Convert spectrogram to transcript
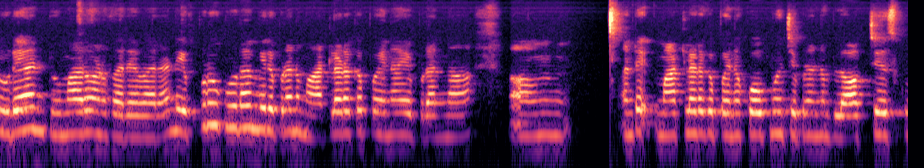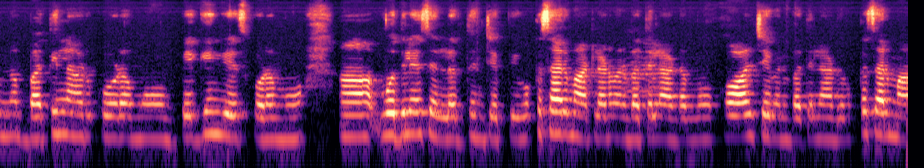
today and tomorrow అని పరేవారు అండ్ ఎప్పుడు కూడా మీరు ఎప్పుడన్నా మాట్లాడకపోయినా ఎప్పుడన్నా um, అంటే మాట్లాడకపోయినా కోపం వచ్చి ఎప్పుడన్నా బ్లాక్ చేసుకున్న బతిలాడుకోవడము ఆడుకోవడము బెగ్గింగ్ చేసుకోవడము వదిలేసి వెళ్ళొద్దు అని చెప్పి ఒక్కసారి మాట్లాడమని బతిలాడము కాల్ చేయమని బతిలాడడం ఒక్కసారి మా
